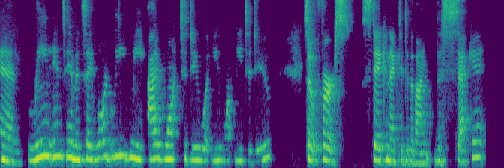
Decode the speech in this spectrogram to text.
him, lean into him and say, Lord, lead me. I want to do what you want me to do. So first, stay connected to the vine. The second,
